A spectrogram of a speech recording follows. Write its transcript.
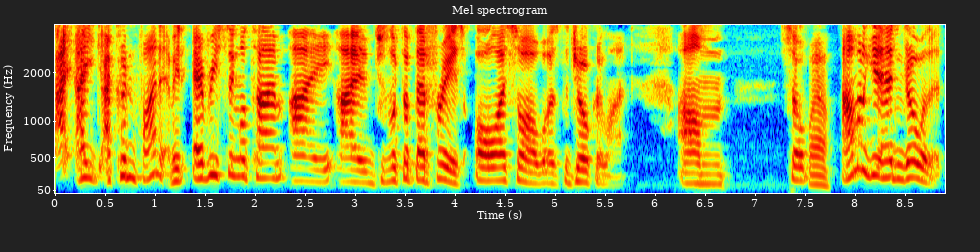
I, I, I couldn't find it. I mean, every single time I, I just looked up that phrase, all I saw was the Joker line. Um, so Wow. I'm gonna get ahead and go with it.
